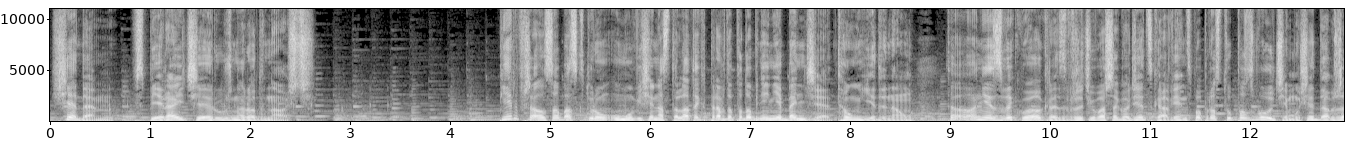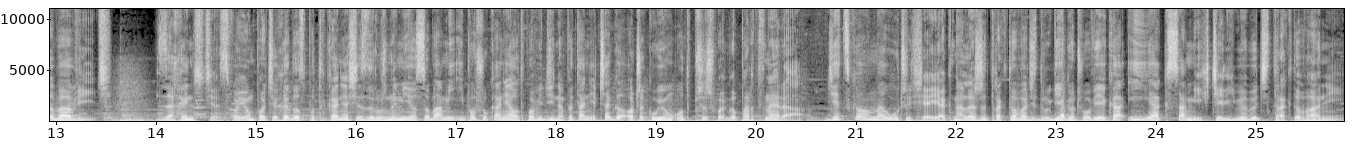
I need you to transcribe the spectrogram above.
7. Wspierajcie różnorodność. Pierwsza osoba, z którą umówi się nastolatek, prawdopodobnie nie będzie tą jedyną. To niezwykły okres w życiu waszego dziecka, więc po prostu pozwólcie mu się dobrze bawić. Zachęćcie swoją pociechę do spotykania się z różnymi osobami i poszukania odpowiedzi na pytanie, czego oczekują od przyszłego partnera. Dziecko nauczy się, jak należy traktować drugiego człowieka i jak sami chcieliby być traktowani.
